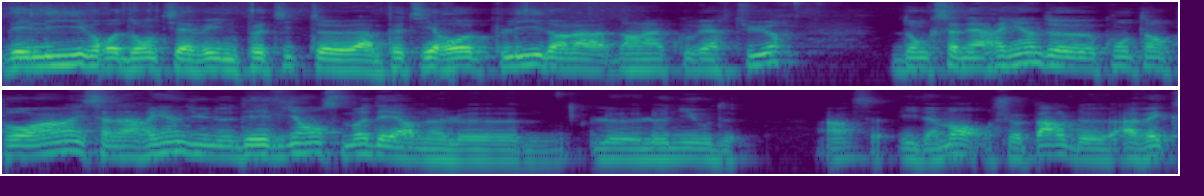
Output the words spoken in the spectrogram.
livres dont il y avait une petite, euh, un petit repli dans la, dans la couverture. Donc ça n'a rien de contemporain et ça n'a rien d'une déviance moderne, le, le, le nude. Hein, évidemment, je parle de, avec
